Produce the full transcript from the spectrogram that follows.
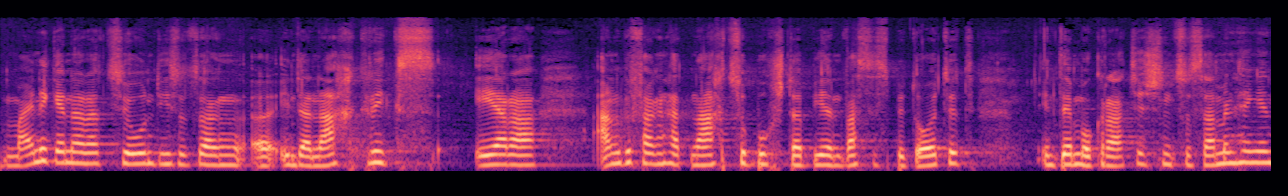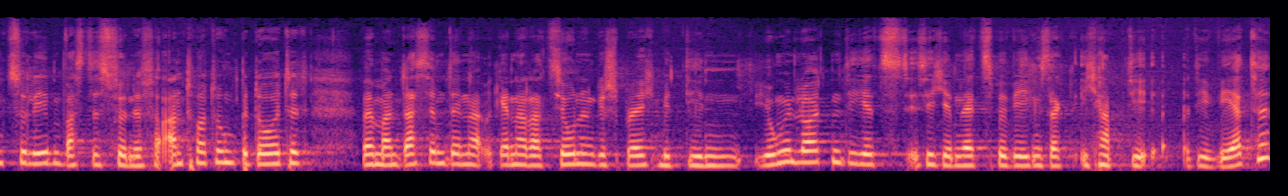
meine Generation, die sozusagen äh, in der Nachkriegsära angefangen hat nachzubuchstabieren, was es bedeutet, in demokratischen Zusammenhängen zu leben, was das für eine Verantwortung bedeutet. Wenn man das im Generationengespräch mit den jungen Leuten, die jetzt sich im Netz bewegen, sagt, ich habe die, die Werte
